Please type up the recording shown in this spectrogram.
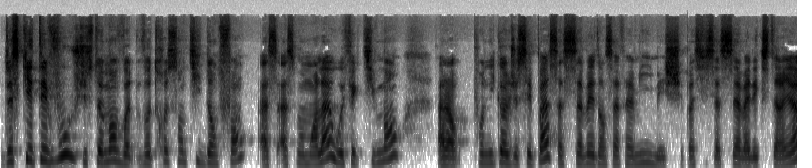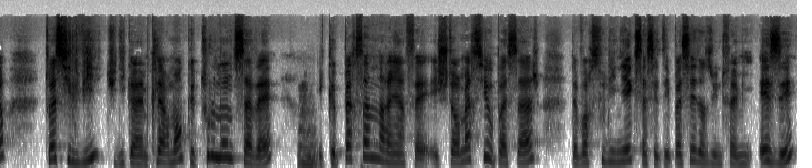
de ce qui était vous justement votre, votre ressenti d'enfant à, à, ce moment-là où effectivement alors pour Nicole je sais pas ça se savait dans sa famille mais je sais pas si ça se savait à l'extérieur. Toi Sylvie tu dis quand même clairement que tout le monde savait mm. et que personne n'a rien fait et je te remercie au passage d'avoir souligné que ça s'était passé dans une famille aisée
